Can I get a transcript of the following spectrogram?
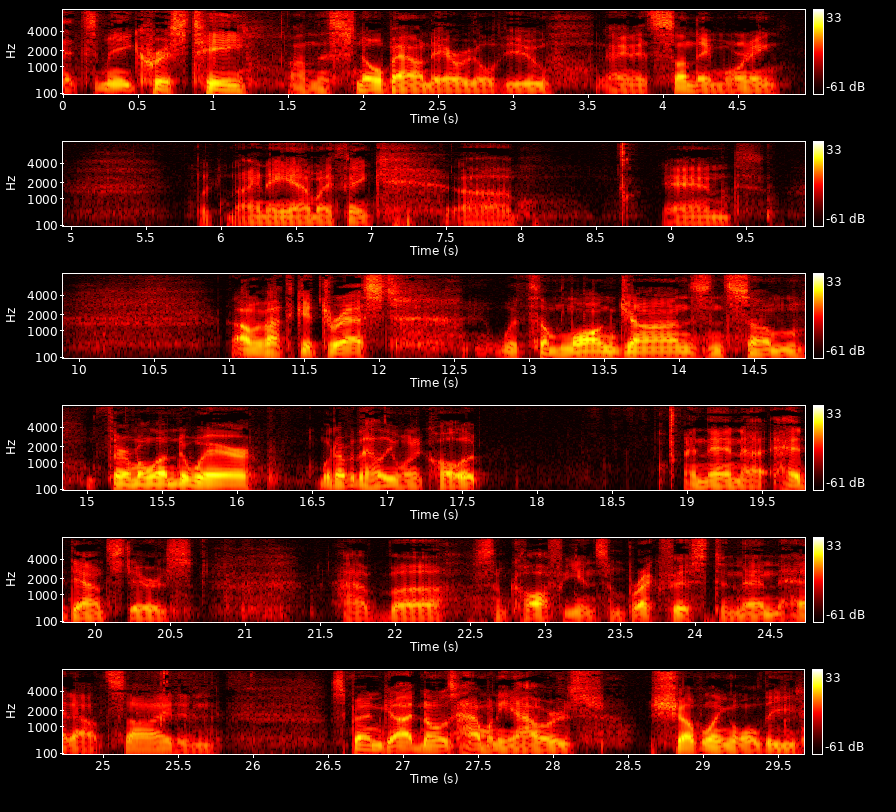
It's me, Chris T, on this snowbound aerial view, and it's Sunday morning, like 9 a.m., I think. Uh, and I'm about to get dressed with some long johns and some thermal underwear, whatever the hell you want to call it, and then uh, head downstairs, have uh, some coffee and some breakfast, and then head outside and spend God knows how many hours shoveling all the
